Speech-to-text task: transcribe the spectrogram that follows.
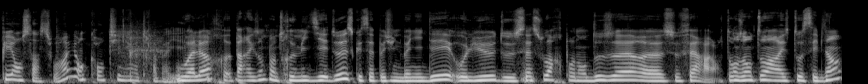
Puis, on s'assoit et on continue à travailler. Ou alors, euh, par exemple, entre midi et deux, est-ce que ça peut être une bonne idée, au lieu de s'asseoir pendant deux heures, euh, se faire, alors de temps en temps un resto c'est bien,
